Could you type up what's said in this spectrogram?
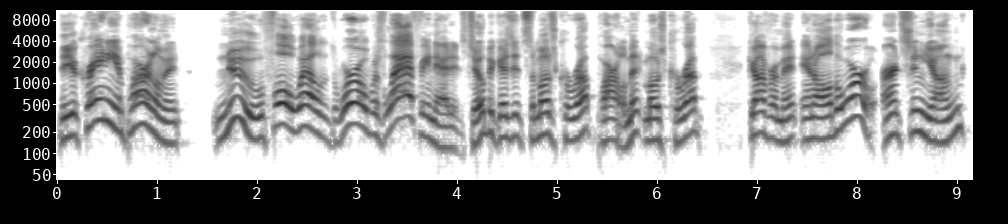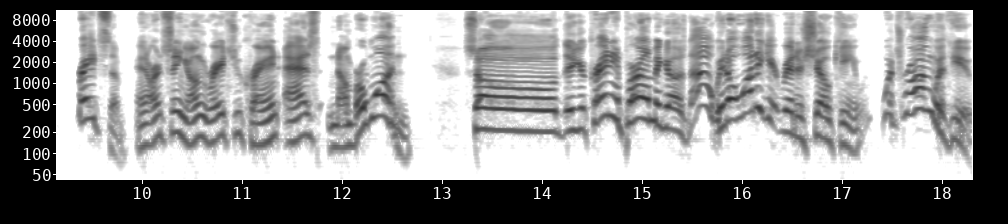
the Ukrainian parliament knew full well that the world was laughing at it still because it's the most corrupt parliament, most corrupt government in all the world. Ernst & Young rates them. And Ernst & Young rates Ukraine as number one. So the Ukrainian parliament goes, no, we don't want to get rid of Shokin. What's wrong with you?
